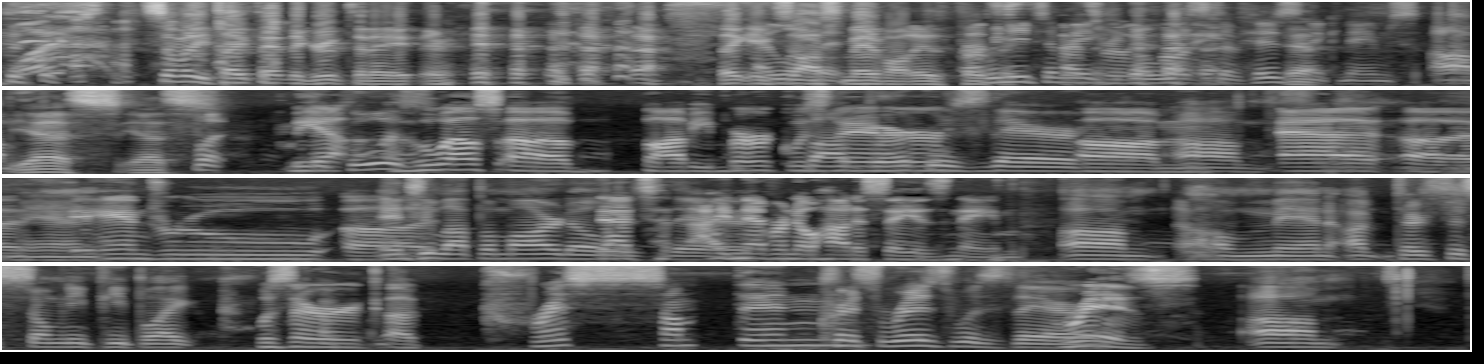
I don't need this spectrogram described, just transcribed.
what? Somebody typed that in the group today. like exhaust manifold is perfect. we need to That's make really a list of his Yeah. nicknames. Um, yes, yes. But yeah, coolest- who else? Uh, Bobby Burke was Bob there. Burke was there. um, um, uh, uh, man. Andrew. Uh, Andrew Lapamardo That's was there. I never know how to say his name. Um. Oh man. Um, there's just so many people. Like Was there uh, Chris something? Chris Riz was there. Riz. um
